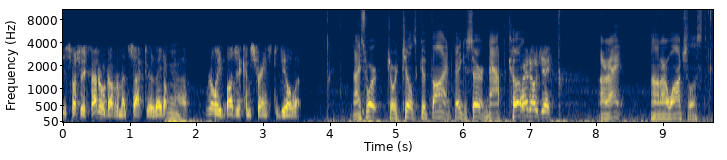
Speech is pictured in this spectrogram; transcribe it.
especially federal government sector. They don't have really budget constraints to deal with. Nice work, George Tsilis. Good find. Thank you, sir. NAPCO. All right, OJ. All right, on our watch list.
